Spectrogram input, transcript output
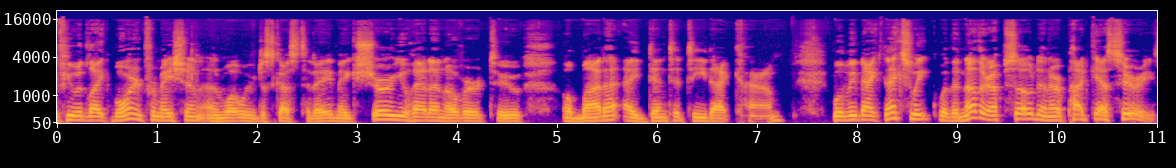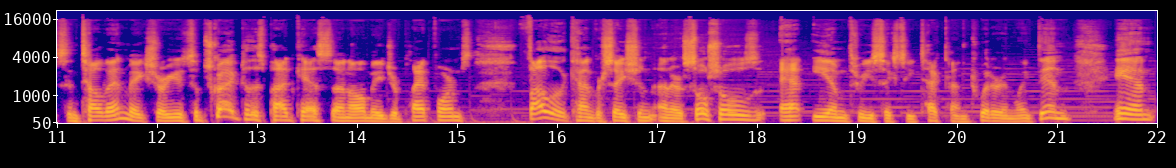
If you would like more information on what we've discussed today, make sure you head on over to omadaidentity.com. We'll be back next week with another episode in our podcast series. Until then, make sure you subscribe to this podcast on all major platforms. Follow the conversation on our socials at EM360 Tech on Twitter and LinkedIn. And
